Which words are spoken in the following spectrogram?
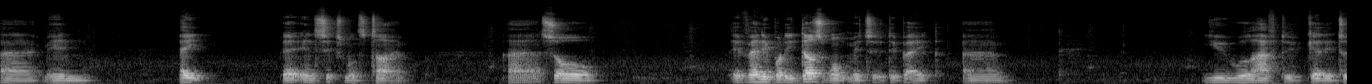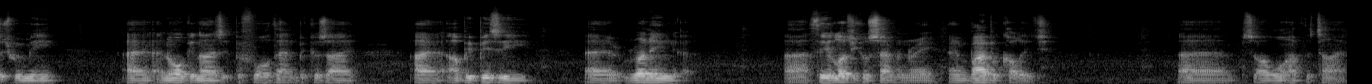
uh, in eight, uh, in six months' time. Uh, so, if anybody does want me to debate, um, you will have to get in touch with me and, uh, and organise it before then because I, I I'll be busy uh, running a theological seminary and Bible college um, so I won't have the time.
